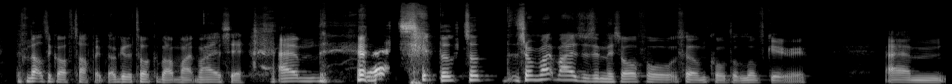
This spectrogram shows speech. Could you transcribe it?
not to go off topic, but I'm going to talk about Mike Myers here. Um, the, so, so Mike Myers was in this awful film called The Love Guru. Um,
